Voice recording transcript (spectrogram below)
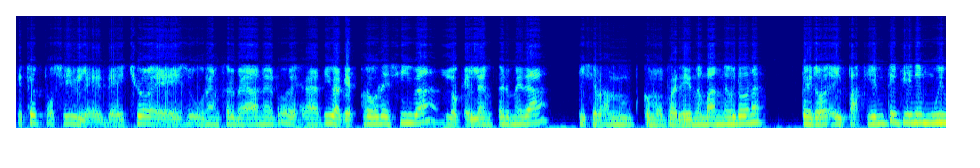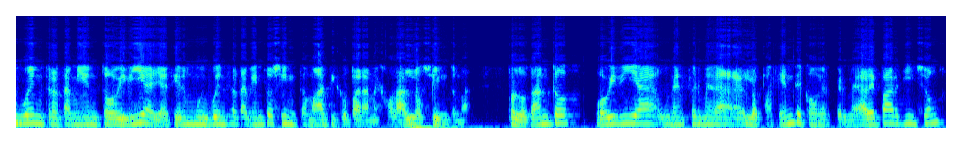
Esto es posible. De hecho, es una enfermedad neurodegenerativa que es progresiva, lo que es la enfermedad, y se van como perdiendo más neuronas, pero el paciente tiene muy buen tratamiento hoy día, ya tiene muy buen tratamiento sintomático para mejorar los síntomas. Por lo tanto, hoy día una enfermedad, los pacientes con enfermedad de Parkinson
